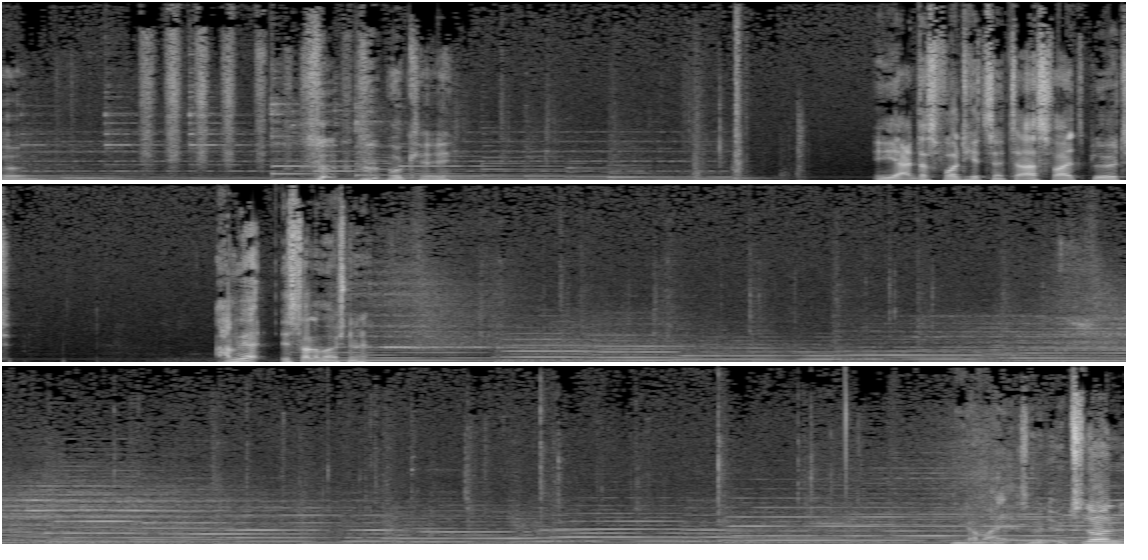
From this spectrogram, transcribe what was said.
Ähm. okay. Ja, das wollte ich jetzt nicht. Das war jetzt blöd. Haben wir... Ist, warte mal schnell. Ja, mal, also mit Y.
